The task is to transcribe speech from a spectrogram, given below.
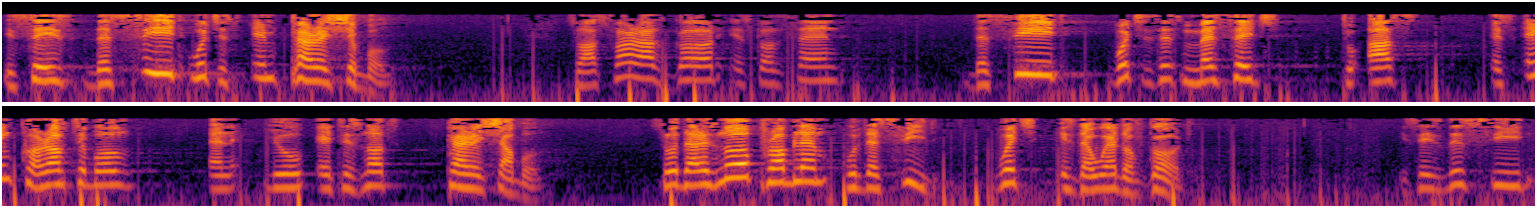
it says, the seed which is imperishable. So as far as God is concerned, the seed which is his message to us is incorruptible and you, it is not perishable. So there is no problem with the seed which is the word of God. He says this seed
